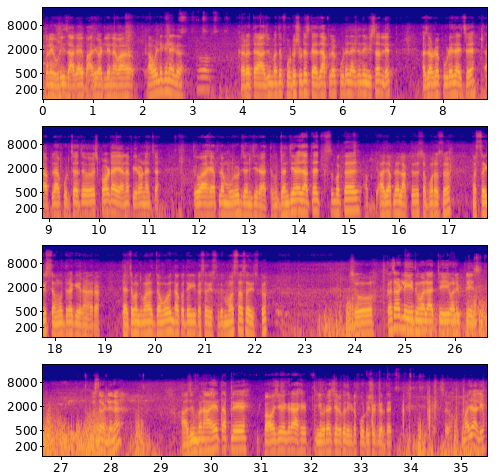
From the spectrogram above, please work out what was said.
बायकोला एवढी जागा आहे भारी वाटली ना वा. आवडली की नाही ग? हो. खरं तर अजून पण ते फोटोशूटच करायचं. आपल्याला पुढे जायचं ते विसरलेत. अजून आपल्याला पुढे जायचं आहे आपला पुढचा जो स्पॉट आहे ना फिरवण्याचा तो आहे आपला मुरुड जंजिरा. तर जंजिरा जाताच बघता आधी आपल्याला लागतं तर समोर असं मस्त की समुद्र किनारा. त्याचं पण तुम्हाला जमवून दाखवतो की कसं दिसतं. ते मस्त असं दिसतो. सो कसं वाटली ही तुम्हाला आजची वाली प्लेस मस्त वाटले ना? अजून पण आहेत आपले पावाजी वगैरे आहेत युवराजचे लोक तिकडे फोटोशूट करतात सो मजा आली.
